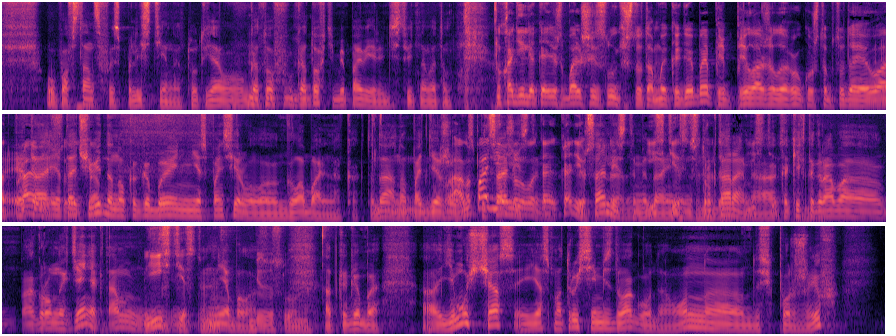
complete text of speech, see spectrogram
у повстанцев из Палестины? Тут я готов, готов тебе поверить действительно в этом. Ну, ходили, конечно, большие слухи, что там и КГБ при, приложила руку, чтобы туда его отправить. Это, это очевидно, там. но КГБ не спонсировало глобально как-то, да? Оно поддерживало Оно специалистами, конечно, специалистами да, да, инструкторами. Да, а каких-то гроба огромных денег там естественно, не было. Безусловно. От КГБ. А, ему сейчас, я смотрю, 72 года. Он э, до сих пор жив,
